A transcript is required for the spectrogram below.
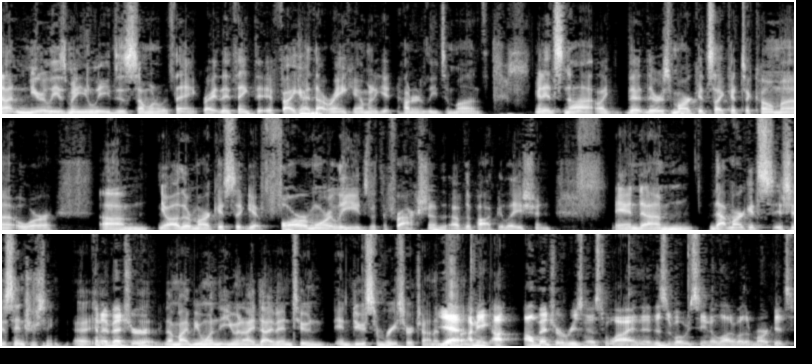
Not nearly as many leads as someone would think, right? They think that if I got that ranking, I'm going to get 100 leads a month, and it's not. Like there, there's markets like a Tacoma or um, you know other markets that get far more leads with a fraction of, of the population and um, that market's it's just interesting. Uh, Can I venture? Uh, that might be one that you and I dive into and, and do some research on it. Yeah, I mean, I'll venture a reason as to why, and this is what we see in a lot of other markets,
